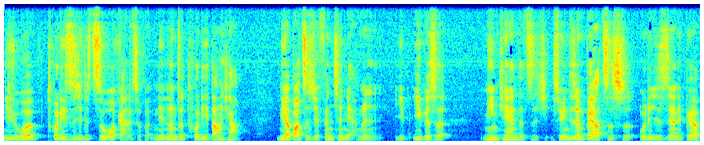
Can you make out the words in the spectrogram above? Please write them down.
你如果脱离自己的自我感的时候，你能够脱离当下，你要把自己分成两个人，一一个是明天的自己，所以你人不要自私。我的意思讲，你不要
